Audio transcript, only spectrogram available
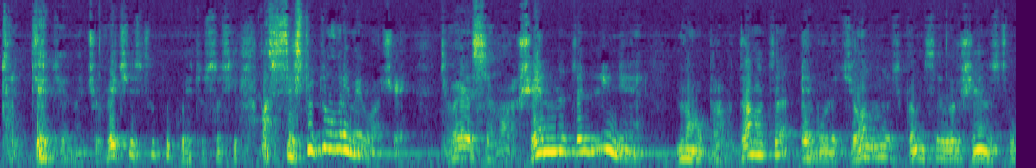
трагедия на човечеството, което също... А в същото време обаче това е съвършенната линия на оправданата еволюционност към съвършенство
